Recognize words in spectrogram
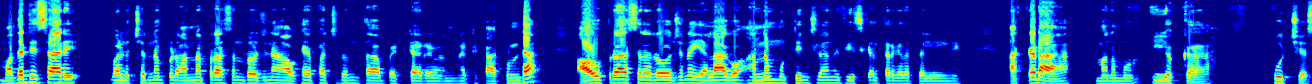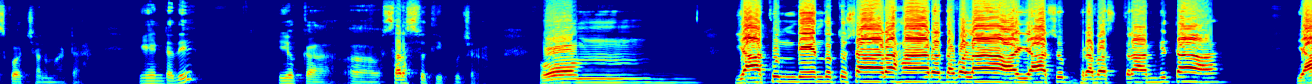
మొదటిసారి వాళ్ళు చిన్నప్పుడు అన్నప్రాసన రోజున ఆవకాయ పచ్చడంతా పెట్టారు అన్నట్టు కాకుండా ఆవుప్రాసన రోజున ఎలాగో అన్నం ముట్టించడానికి తీసుకెళ్తారు కదా పిల్లల్ని. అక్కడ మనము ఈ యొక్క పూజ చేసుకోవచ్చు అనమాట ఏంటది? ఈ యొక్క సరస్వతి పూజ. ఓం యా కుందేందు తుషారహార ధవళా యా శుభ్రవస్త్రాన్విత యా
